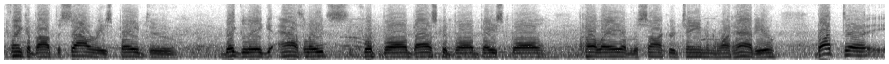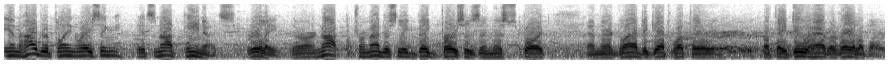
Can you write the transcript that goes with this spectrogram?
think about the salaries paid to big league athletes, football, basketball, baseball, Pele of the soccer team and what have you. But uh, in hydroplane racing, it's not peanuts, really. There are not tremendously big purses in this sport, and they're glad to get what, they what they do have available.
